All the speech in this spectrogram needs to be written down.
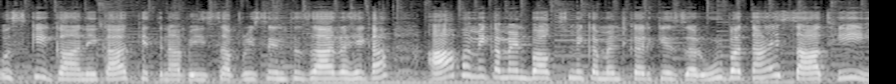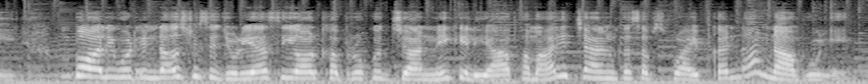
उसके गाने का कितना बेसब्री से इंतज़ार रहेगा, आप हमें कमेंट बॉक्स में कमेंट करके ज़रूर बताएँ। साथ ही बॉलीवुड इंडस्ट्री से जुड़ी ऐसी और खबरों को जानने के लिए आप हमारे चैनल को सब्सक्राइब करना ना भूलें।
